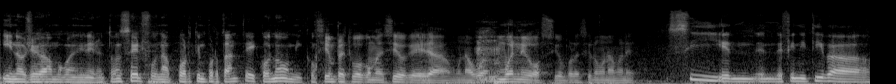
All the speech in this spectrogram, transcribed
y no llegábamos con el dinero. Entonces él fue un aporte importante económico. Siempre estuvo convencido que era un buen negocio, por decirlo de alguna manera. Sí, en, definitiva,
